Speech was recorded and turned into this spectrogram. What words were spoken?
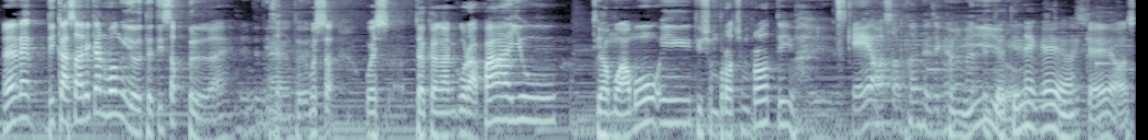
Nah, nek dikasari kan wong yo dadi sebel lah. Nah, Wis wis dagangan kurak payu, diamu-amui, disemprot-semproti. Wah, Chaos ono sing ngono. Iya. Jadinya chaos. Chaos.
